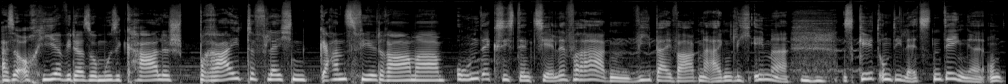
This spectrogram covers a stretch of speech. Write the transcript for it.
Also auch hier wieder so musikalisch breite Flächen, ganz viel Drama. Und existenzielle Fragen, wie bei Wagner eigentlich immer. Mhm. Es geht um die letzten Dinge und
